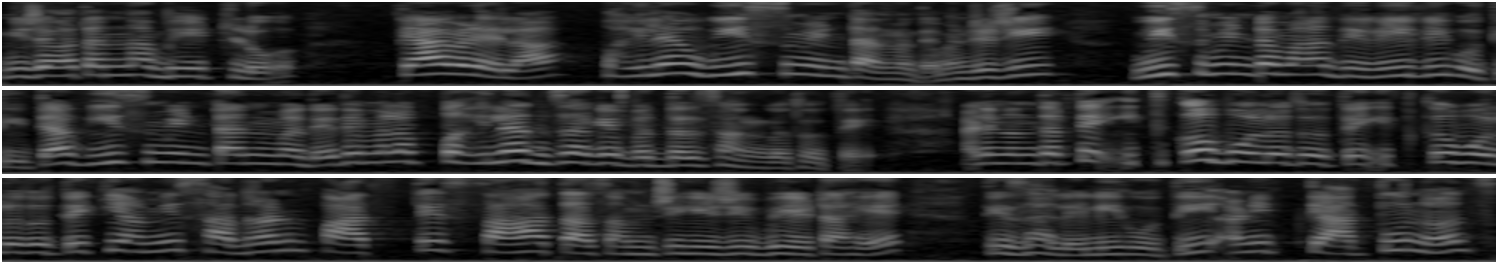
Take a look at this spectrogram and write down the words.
मी जेव्हा त्यांना भेटलो त्यावेळेला पहिल्या वीस मिनिटांमध्ये म्हणजे जी वीस मिनिटं मला दिलेली होती त्या वीस मिनिटांमध्ये ते मला पहिल्याच जागेबद्दल सांगत होते. आणि नंतर ते इतकं बोलत होते इतकं बोलत होते की आम्ही साधारण पाच ते सहा तास आमची ही जी भेट आहे ती झालेली होती. आणि त्यातूनच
